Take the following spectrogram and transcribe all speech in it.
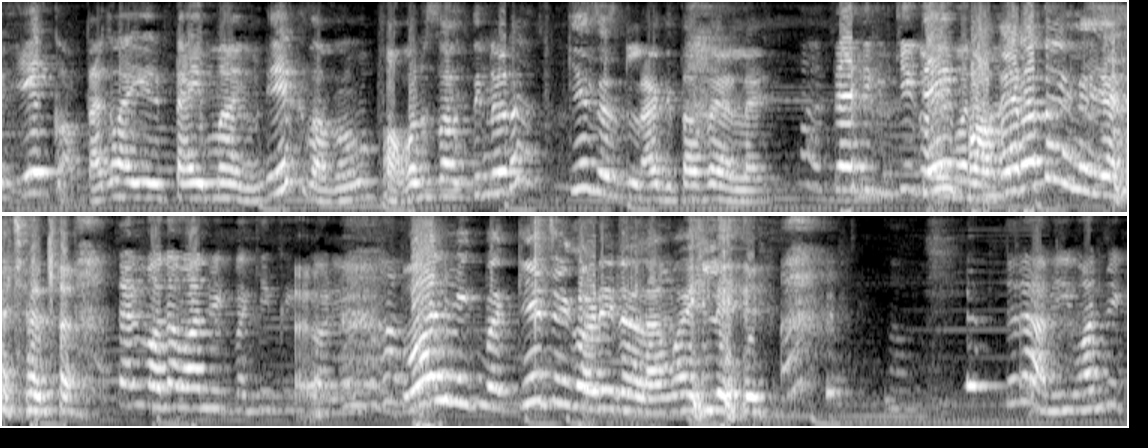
एक हप्ताको लागि टाइम माग्यो भने एक हप्तामा फकाउनु सक्दिनँ र। के जस्तो लाग्यो तपाईँहरूलाई? त्यहाँदेखि के त अहिले यहाँ छ त त्यहाँदेखि भन वान विकमा के के गर्यो वान विकमा के चाहिँ गरिनँ होला मैले तर हामी वान विक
